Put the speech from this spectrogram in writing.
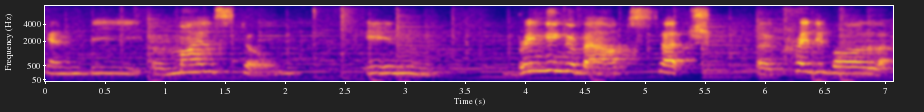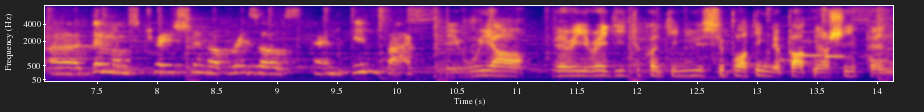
can be a milestone in bringing about such a credible uh, demonstration of results and impact. We are very ready to continue supporting the partnership and,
